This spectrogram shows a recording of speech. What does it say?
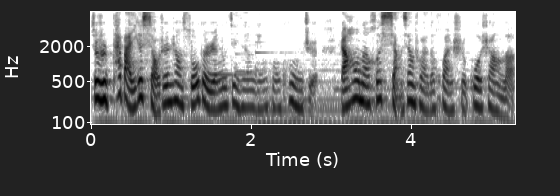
就是他把一个小镇上所有的人都进行了灵魂控制，然后呢，和想象出来的幻视过上了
